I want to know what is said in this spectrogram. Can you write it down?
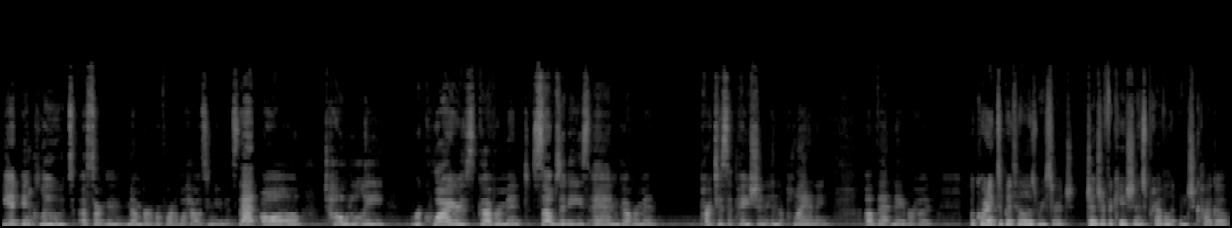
it includes a certain number of affordable housing units. That all totally requires government subsidies and government participation in the planning of that neighborhood. According to Pattillo's research, gentrification is prevalent in Chicago.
